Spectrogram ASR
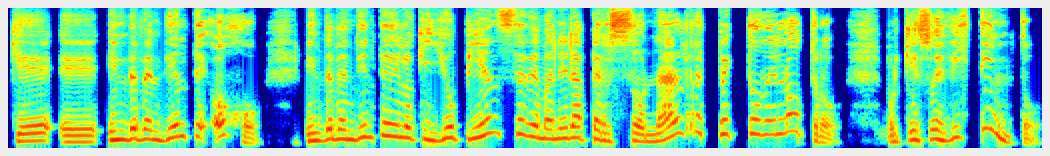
que eh, independiente, ojo, independiente de lo que yo piense de manera personal respecto del otro, porque eso es distinto.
